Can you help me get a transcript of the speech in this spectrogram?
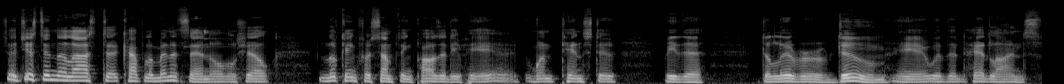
So, just in the last uh, couple of minutes, then, Orville Schell, looking for something positive here. One tends to be the deliverer of doom here, with the headlines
